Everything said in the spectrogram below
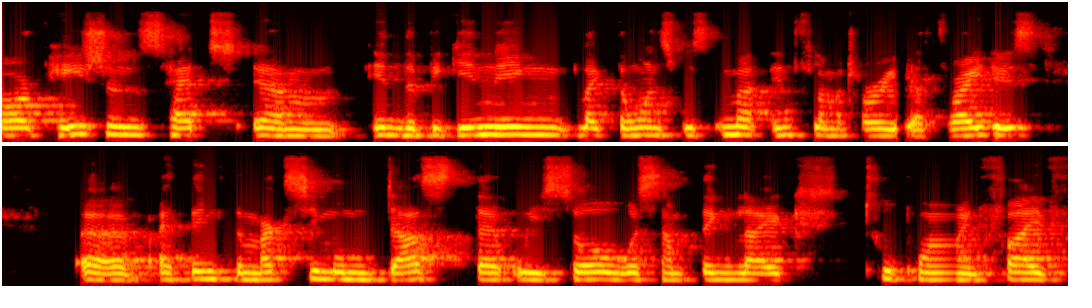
our patients had um, in the beginning, like the ones with inflammatory arthritis, uh, I think the maximum DAS that we saw was something like 2.5.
